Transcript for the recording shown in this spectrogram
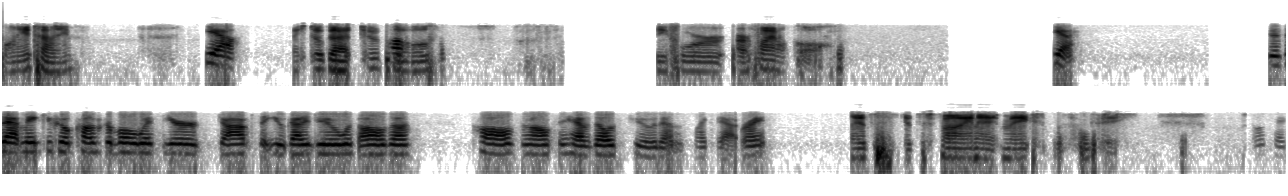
plenty of time. Yeah. I still got two oh. calls before our final call. Yes. Does that make you feel comfortable with your jobs that you've got to do with all the calls and also have those two then like that, right? It's it's fine. It makes okay Okay.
